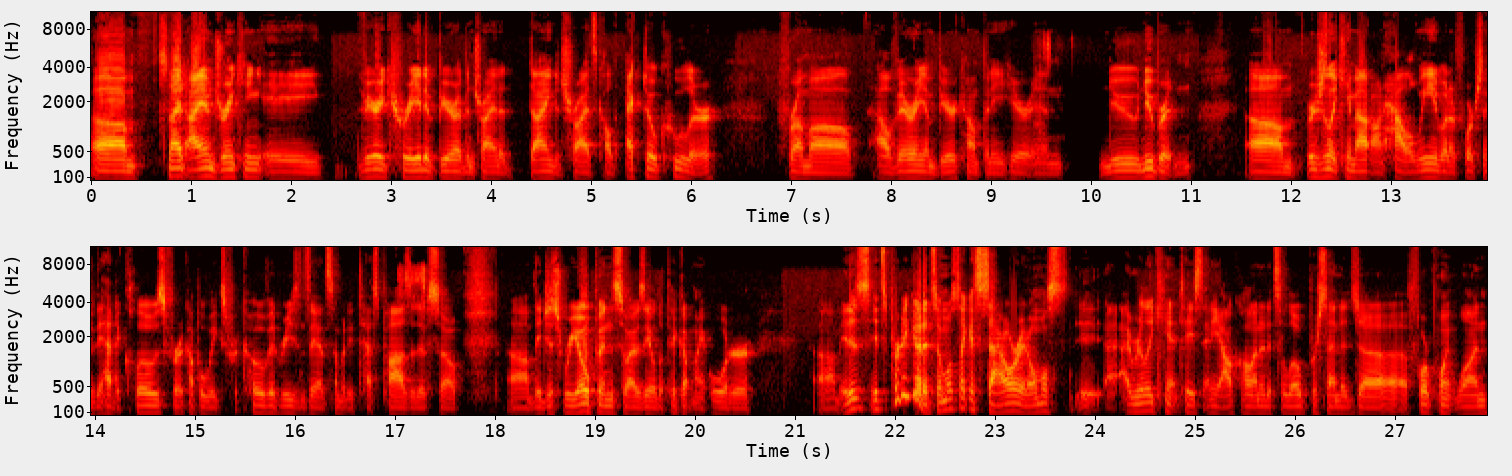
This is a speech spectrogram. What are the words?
Um, tonight, I am drinking a very creative beer I've been trying to dying to try. It's called Ecto Cooler from uh, Alvarium Beer Company here in New New Britain. Um, originally came out on Halloween, but unfortunately they had to close for a couple weeks for COVID reasons. They had somebody test positive, so um, they just reopened. So I was able to pick up my order. Um, it is it's pretty good. It's almost like a sour. It almost it, I really can't taste any alcohol in it. It's a low percentage, uh, four point one,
